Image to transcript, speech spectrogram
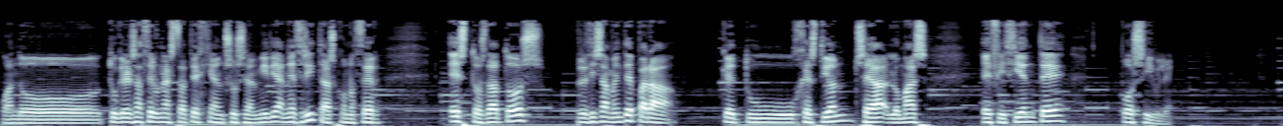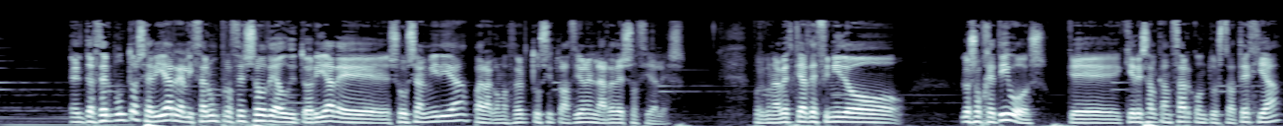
cuando tú quieres hacer una estrategia en social media necesitas conocer estos datos precisamente para que tu gestión sea lo más eficiente posible. El tercer punto sería realizar un proceso de auditoría de social media para conocer tu situación en las redes sociales. Porque una vez que has definido los objetivos que quieres alcanzar con tu estrategia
